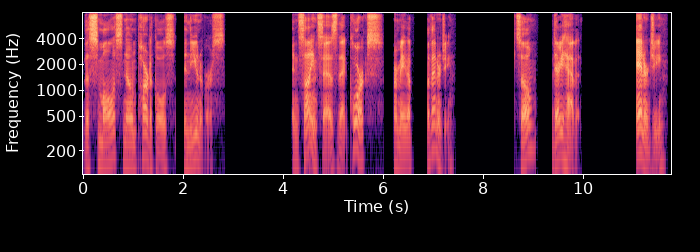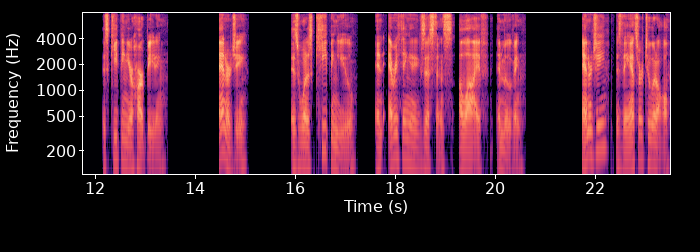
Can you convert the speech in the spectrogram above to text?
the smallest known particles in the universe. And science says that quarks are made up of energy. So, there you have it. Energy is keeping your heart beating. Energy is what is keeping you and everything in existence alive and moving. Energy is the answer to it all.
